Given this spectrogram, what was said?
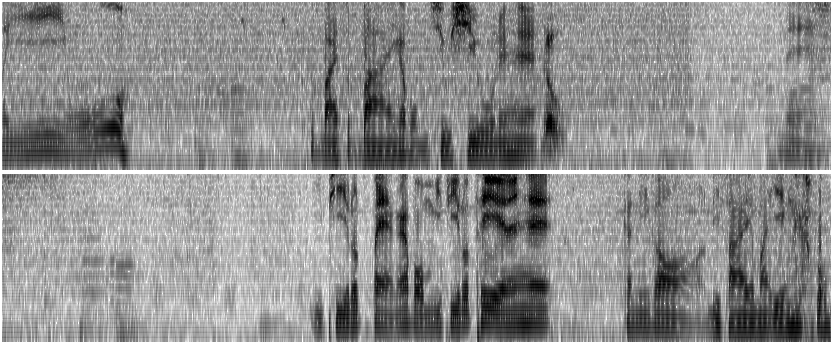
นี่โอ้สบายสบายๆครับผมชิวๆนะฮะแน่ EP รถแปลกนะครับผม EP รถเท่นะฮะกันนี้ก็ดีไซน์มาเองนะครับผม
